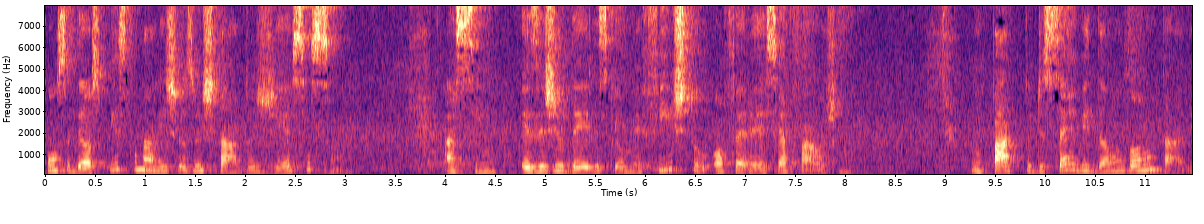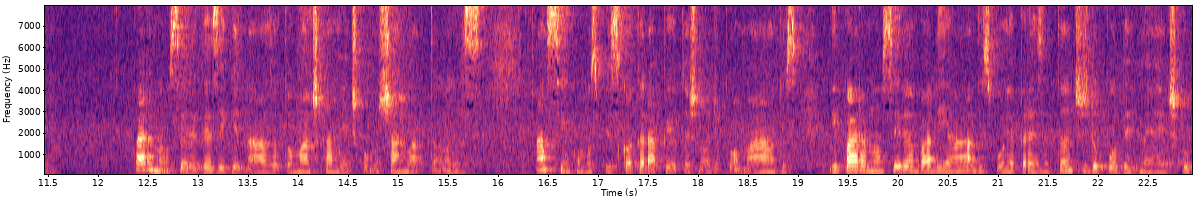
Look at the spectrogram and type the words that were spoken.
conceder aos psicanalistas o estado de exceção. Assim, exigiu deles que o Mefisto oferece a Fausto um pacto de servidão voluntária. Para não serem designados automaticamente como charlatães, assim como os psicoterapeutas não diplomados, e para não serem avaliados por representantes do poder médico,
